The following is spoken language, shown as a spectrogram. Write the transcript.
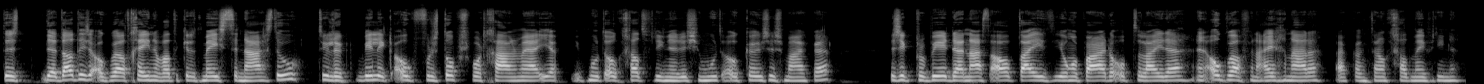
Dus dat is ook wel hetgene wat ik er het meeste naast doe. Tuurlijk wil ik ook voor de topsport gaan, maar ja, je moet ook geld verdienen, dus je moet ook keuzes maken. Dus ik probeer daarnaast altijd jonge paarden op te leiden. En ook wel van eigenaren. Daar kan ik dan ook geld mee verdienen.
